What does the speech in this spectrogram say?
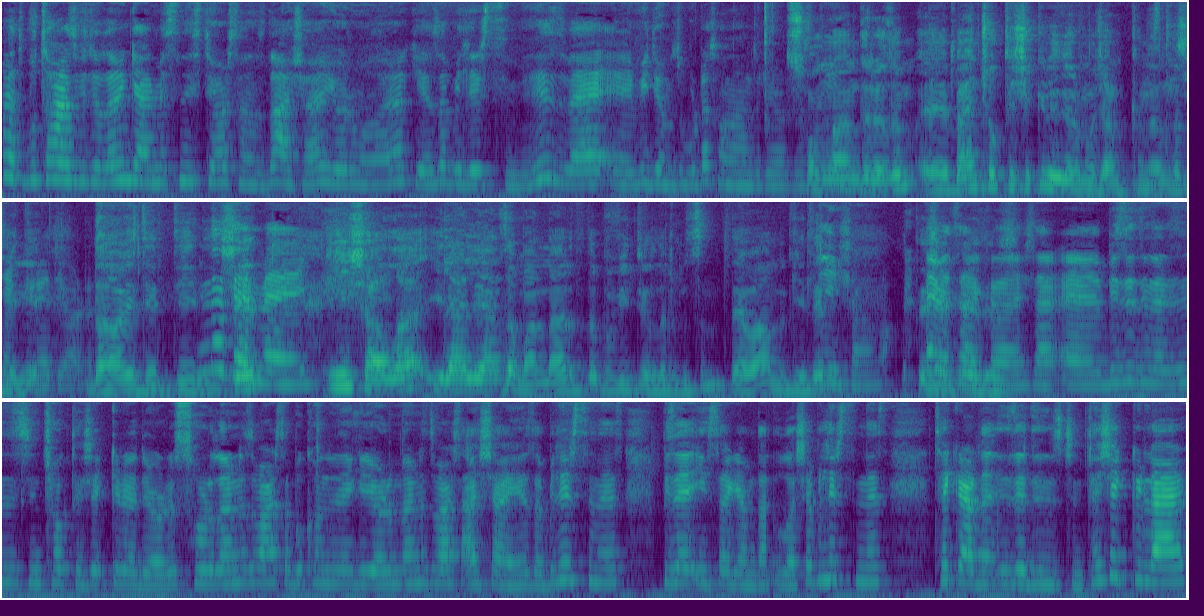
Evet bu tarz videoların gelmesini istiyorsanız da aşağıya yorum olarak yazabilirsiniz ve e, videomuzu burada sonlandırıyoruz. Sonlandıralım. E, ben çok teşekkür ediyorum hocam kanalına beni ediyoruz. davet ettiğin Ne için. demek? İnşallah ilerleyen zamanlarda da bu videolarımızın devamı gelir. İnşallah. Teşekkür evet ediyoruz. arkadaşlar e, bizi dinlediğiniz için çok teşekkür ediyoruz. Sorularınız varsa bu konuyla ilgili yorumlarınız varsa aşağıya yazabilirsiniz. Bize Instagram'dan ulaşabilirsiniz. Tekrardan izlediğiniz için teşekkürler.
